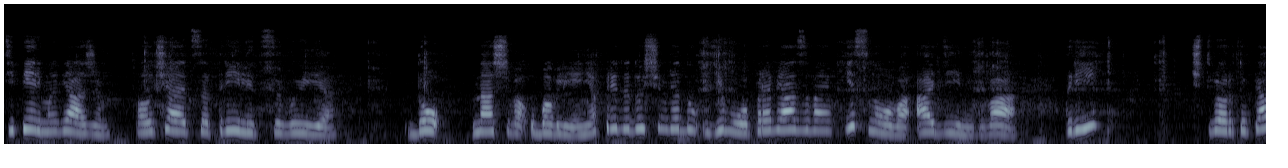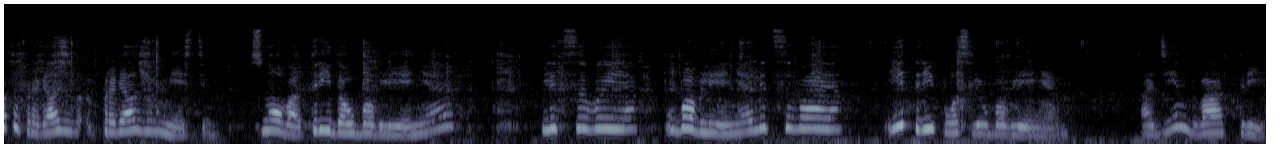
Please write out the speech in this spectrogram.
Теперь мы вяжем, получается 3 лицевые до нашего убавления в предыдущем ряду, его провязываем и снова 1, 2, 3, четвертую, пятую провяжем вместе. Снова 3 до убавления лицевые, убавление лицевая и 3 после убавления. 1, 2, 3.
